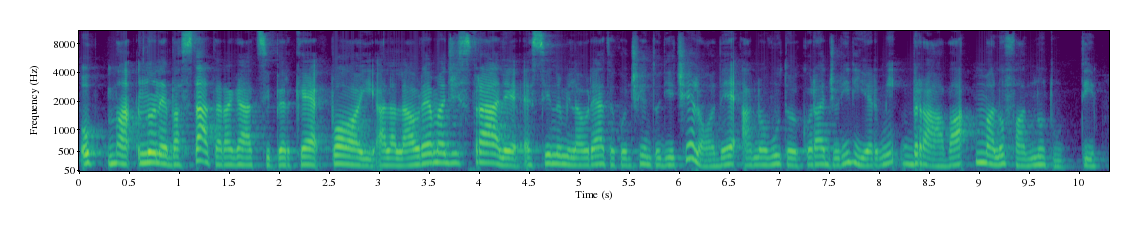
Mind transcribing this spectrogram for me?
oh, ma non è bastata ragazzi perché poi alla laurea magistrale, essendomi laureata con 110 lode, hanno avuto il coraggio di dirmi brava ma lo fanno tutti.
